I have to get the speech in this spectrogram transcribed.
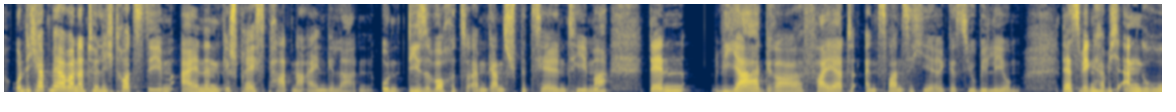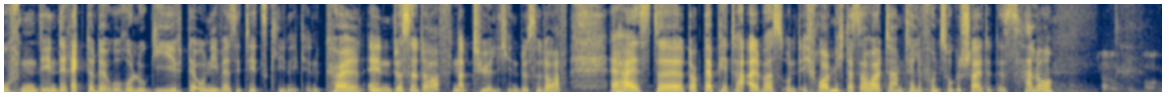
Und ich habe mir aber natürlich trotzdem einen Gesprächspartner eingeladen. Und diese Woche zu einem ganz speziellen Thema, denn Viagra feiert ein 20-jähriges Jubiläum. Deswegen habe ich angerufen den Direktor der Urologie der Universitätsklinik in Köln, äh, in Düsseldorf, natürlich in Düsseldorf. Er heißt äh, Dr. Peter Albers und ich freue mich, dass er heute am Telefon zugeschaltet ist. Hallo. Hallo, guten Morgen.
